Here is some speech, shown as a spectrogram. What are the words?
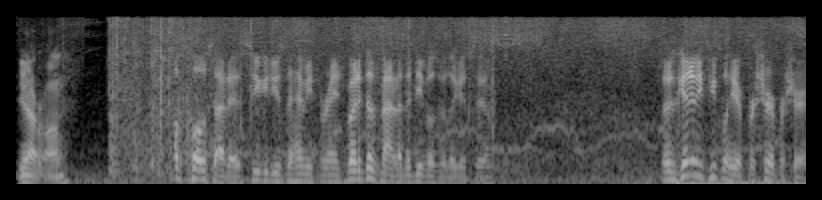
You're not wrong. Up close, that is. So you could use the Hemi for range, but it doesn't matter. The Devo's really good too. There's gonna be people here for sure, for sure.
